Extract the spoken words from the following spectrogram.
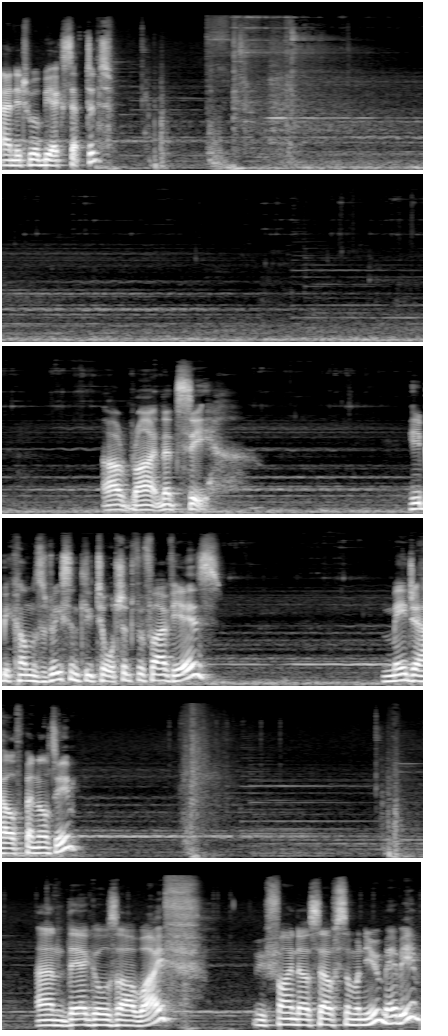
And it will be accepted. Alright, let's see. He becomes recently tortured for five years. Major health penalty. And there goes our wife. We find ourselves someone new, maybe.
